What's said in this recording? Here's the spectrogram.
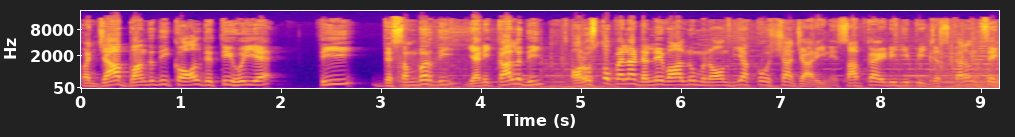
ਪੰਜਾਬ ਬੰਦ ਦੀ ਕਾਲ ਦਿੱਤੀ ਹੋਈ ਹੈ 30 ਦਸੰਬਰ ਦੀ, ਯਾਨੀ ਕੱਲ ਦੀ, ਔਰ ਉਸ ਤੋਂ ਪਹਿਲਾਂ ਡੱਲੇਵਾਲ ਨੂੰ ਮਨਾਉਣ ਦੀਆਂ ਕੋਸ਼ਿਸ਼ਾਂ ਜਾਰੀ ਨੇ। ਸਾਬਕਾ ਏਡੀਜੀਪੀ ਜਸਕਰਨ ਸਿੰਘ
